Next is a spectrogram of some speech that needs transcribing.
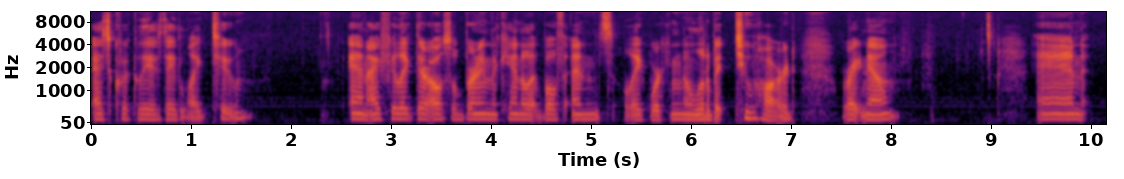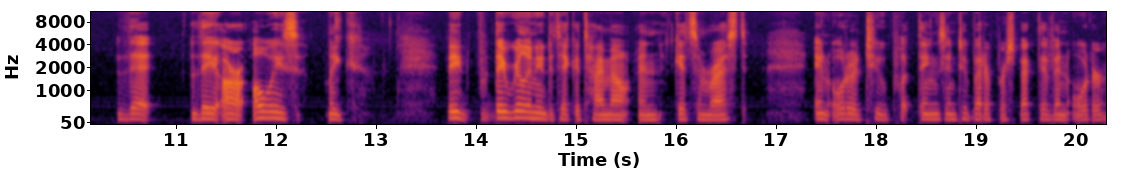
as quickly as they'd like to. And I feel like they're also burning the candle at both ends, like working a little bit too hard right now. And that they are always like they they really need to take a time out and get some rest in order to put things into better perspective and order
